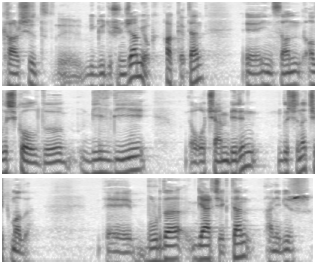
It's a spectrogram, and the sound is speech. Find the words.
karşı e, bir düşüncem yok. Hakikaten e, insan alışık olduğu, bildiği o çemberin dışına çıkmalı. E, burada gerçekten hani bir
